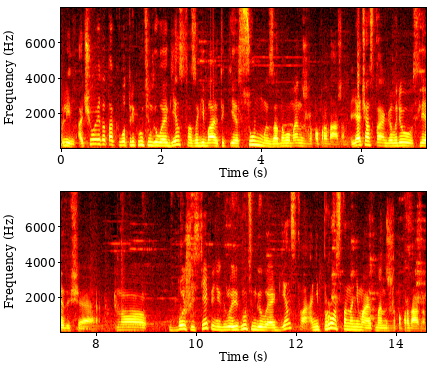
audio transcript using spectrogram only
блин, а что это так вот рекрутинговые агентства загибают такие суммы за одного менеджера по продажам? Я часто говорю следующее, но в большей степени рекрутинговые агентства, они просто нанимают менеджера по продажам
